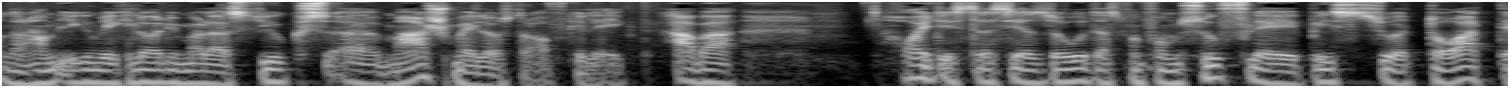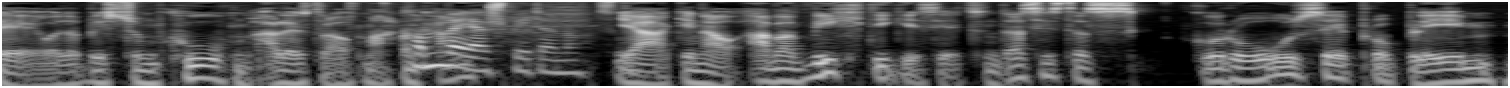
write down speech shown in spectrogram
Und dann haben irgendwelche Leute mal als Dukes äh, Marshmallows draufgelegt. Aber Heute ist das ja so, dass man vom Soufflé bis zur Torte oder bis zum Kuchen alles drauf machen Kommen kann. wir ja später noch zu. Ja, genau. Aber wichtig ist jetzt, und das ist das große Problem,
